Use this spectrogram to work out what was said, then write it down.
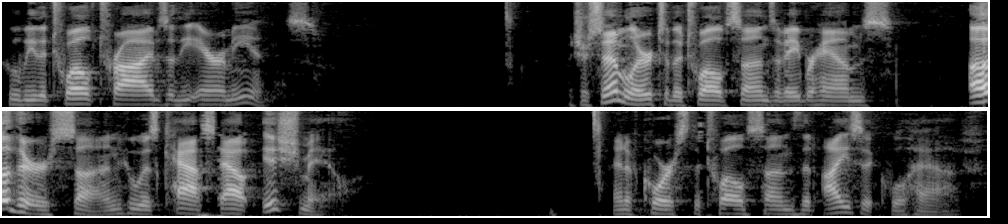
who will be the 12 tribes of the Arameans, which are similar to the 12 sons of Abraham's other son who was cast out, Ishmael. And of course, the 12 sons that Isaac will have,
